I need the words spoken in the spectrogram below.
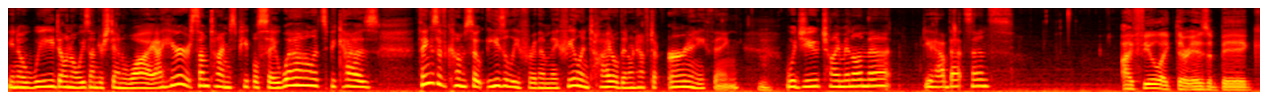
you know, we don't always understand why. I hear sometimes people say, "Well, it's because things have come so easily for them. They feel entitled. They don't have to earn anything." Would you chime in on that? Do you have that sense? I feel like there is a big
